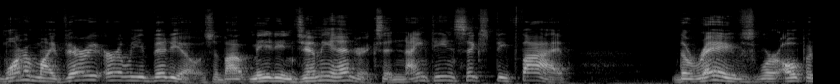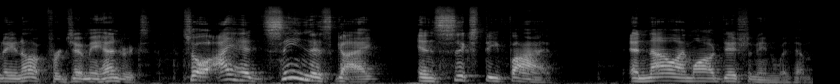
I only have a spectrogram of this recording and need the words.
one of my very early videos about meeting Jimi Hendrix in 1965 the raves were opening up for Jimi Hendrix. So I had seen this guy in 65, and now I'm auditioning with him.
